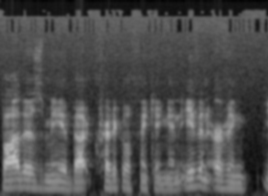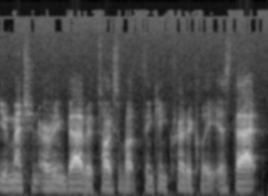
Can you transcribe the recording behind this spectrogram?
bothers me about critical thinking, and even Irving, you mentioned Irving Babbitt talks about thinking critically, is that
